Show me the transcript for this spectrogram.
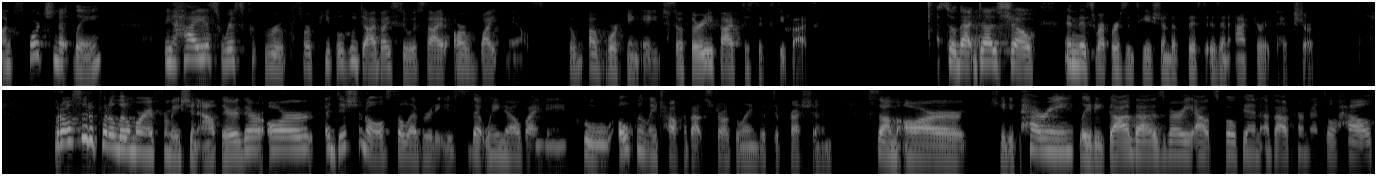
Unfortunately, the highest risk group for people who die by suicide are white males of working age, so 35 to 65. So that does show in this representation that this is an accurate picture. But also to put a little more information out there, there are additional celebrities that we know by name who openly talk about struggling with depression. Some are Katy Perry, Lady Gaga is very outspoken about her mental health.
